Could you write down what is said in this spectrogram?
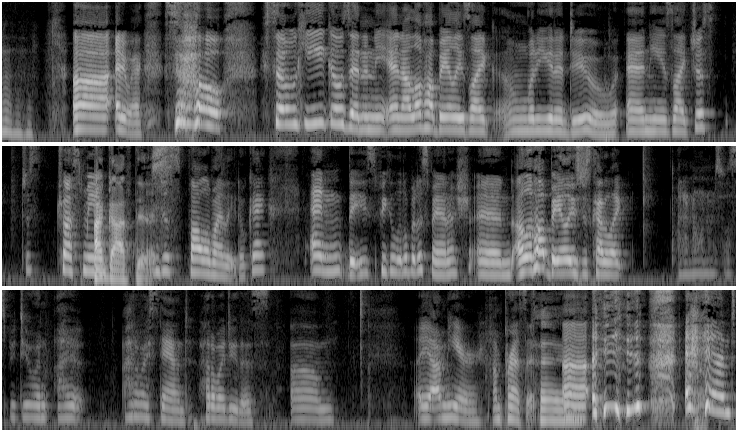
uh, anyway, so so he goes in, and he, and I love how Bailey's like, "Um, "What are you gonna do?" And he's like, "Just just trust me. I got this. And just follow my lead, okay?" And they speak a little bit of Spanish, and I love how Bailey's just kind of like, "I don't know what I'm supposed to be doing. I how do I stand? How do I do this?" Um, yeah, I'm here. I'm present. Uh, and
